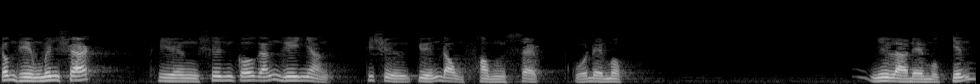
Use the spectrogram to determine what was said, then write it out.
Trong thiền minh sát, thiền sinh cố gắng ghi nhận cái sự chuyển động phòng xẹp của đề mục, như là đề mục chính,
